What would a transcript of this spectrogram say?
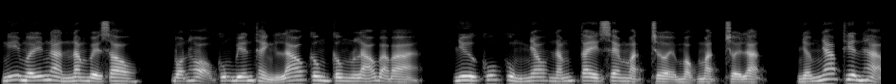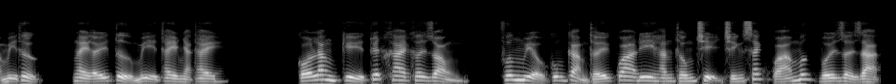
Nghĩ mấy ngàn năm về sau, bọn họ cũng biến thành lão công công lão bà bà, như cũ cùng nhau nắm tay xem mặt trời mọc mặt trời lặn, nhấm nháp thiên hạ mỹ thực, ngày ấy tử mỹ thay nhạc thay. Có Lăng Kỳ tuyết khai khơi dòng, Phương Miểu cũng cảm thấy qua đi hắn thống trị chính sách quá mức với rời rạc,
